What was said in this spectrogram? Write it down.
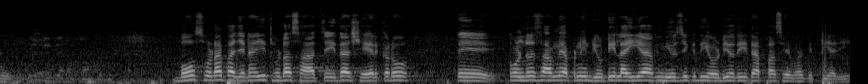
ਹਾਂਜੀ। ਬਹੁਤ ਸੋਹਣਾ ਭਜਨ ਹੈ ਜੀ, ਤੁਹਾਡਾ ਸਾਥ ਚਾਹੀਦਾ ਸ਼ੇਅਰ ਕਰੋ ਤੇ ਕੌਂਡਲ ਸਾਹਿਬ ਨੇ ਆਪਣੀ ਡਿਊਟੀ ਲਾਈ ਆ 뮤직 ਦੀ ਆਡੀਓ ਦੀ ਤਾਂ ਆਪਾਂ ਸੇਵਾ ਕੀਤੀ ਆ ਜੀ।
